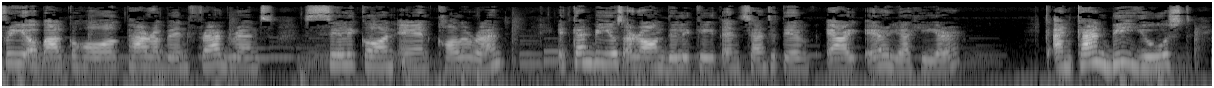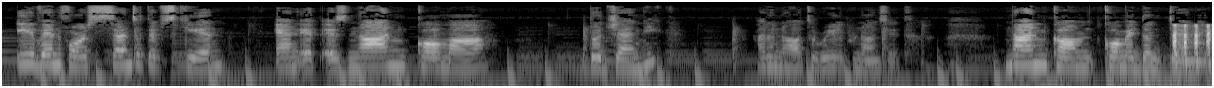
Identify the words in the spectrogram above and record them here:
free of alcohol, paraben, fragrance, silicone, and colorant. It can be used around delicate and sensitive area here and can be used even for sensitive skin and it is non-comedogenic. I don't know how to really pronounce it. Non-comedogenic.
